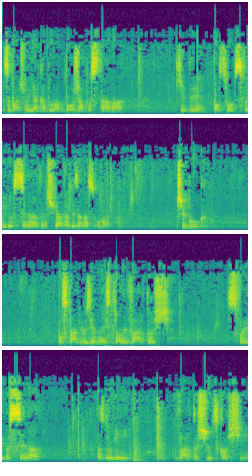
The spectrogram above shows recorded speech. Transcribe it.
zobaczmy, jaka była Boża postawa, kiedy posłał swojego Syna na ten świat, aby za nas umarł. Czy Bóg postawił z jednej strony wartość swojego Syna, a z drugiej wartość ludzkości.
